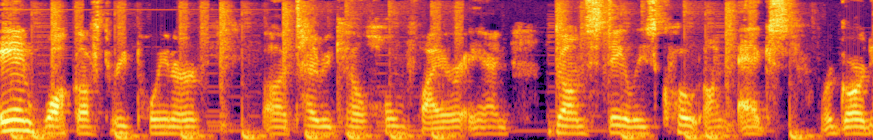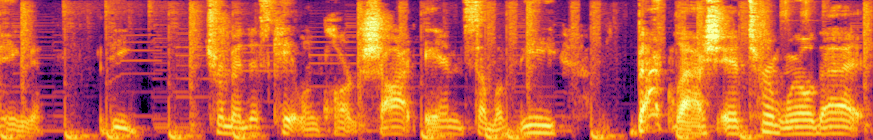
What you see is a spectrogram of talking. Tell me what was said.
and walk off three pointer. Uh, Tyreek Hill home fire and Dawn Staley's quote on X regarding the tremendous Caitlin Clark shot and some of the backlash and turmoil that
